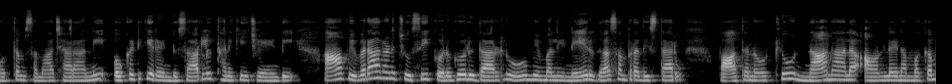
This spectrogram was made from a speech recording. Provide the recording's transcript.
మొత్తం సమాచారాన్ని ఒకటికి రెండు సార్లు తనిఖీ చేయండి. ఆ వివరాలను చూసి కొనుగోలుదారులు మిమ్మల్ని నేరుగా సంప్రదిస్తారు. పాత నోట్లు నాణాల ఆన్లైన్ అమ్మకం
